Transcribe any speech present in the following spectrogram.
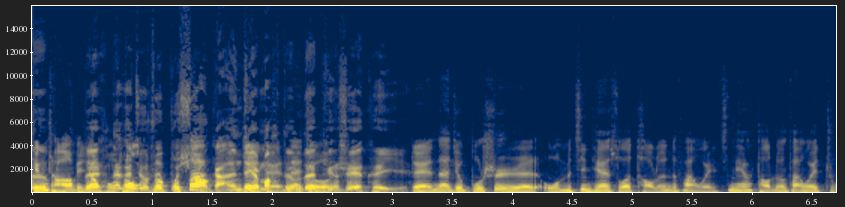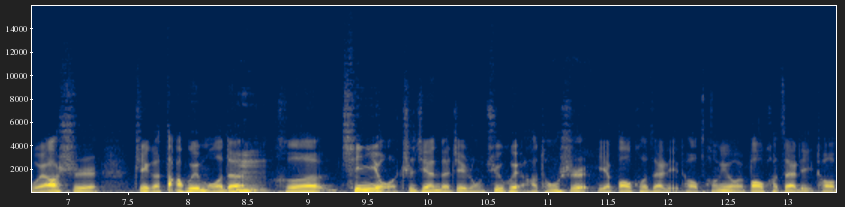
平常、比较普通，那个、就说不需要感恩节嘛，对，对不对？平时也可以。对，那就不是我们今天所讨论的范围。今天讨论范围主要是这个大规模的和亲友之间的这种聚会啊，同事也包括在里头，朋友也包括在里头。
